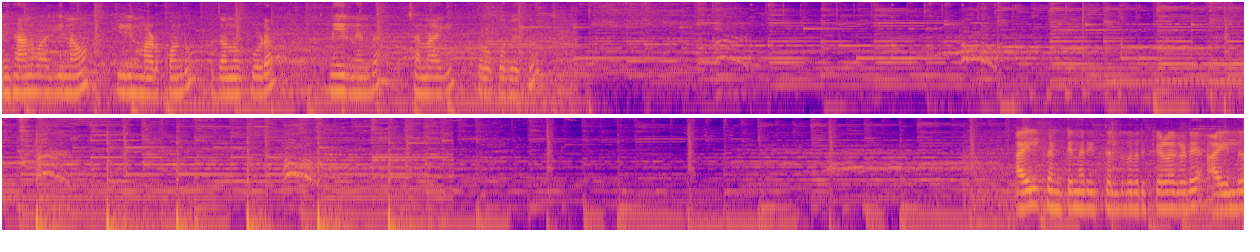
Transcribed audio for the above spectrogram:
ನಿಧಾನವಾಗಿ ನಾವು ಕ್ಲೀನ್ ಮಾಡಿಕೊಂಡು ಅದನ್ನು ಕೂಡ ನೀರಿನಿಂದ ಚೆನ್ನಾಗಿ ತೊಳ್ಕೊಬೇಕು. ಆಯಿಲ್ ಕಂಟೈನರ್ ಇತ್ತಲ್ಲ ಅದ್ರ ಕೆಳಗಡೆ ಆಯಿಲ್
